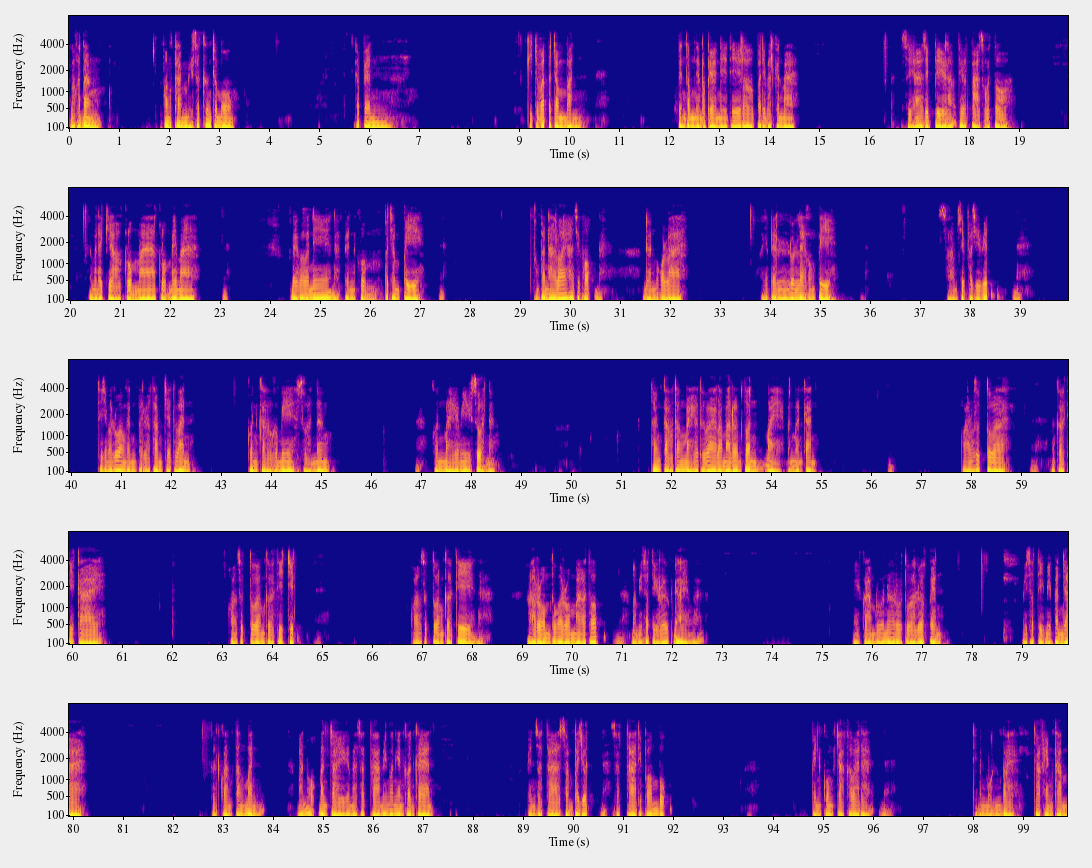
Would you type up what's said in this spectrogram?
เราก็นั่งฟังธรรมอีกสักครึ่งชั่วโมง ก็เป็นกิจวัตรประจำวัน เป็นธรรมเนียมประเพณีที่เราปฏิบัติกันมาสี่ห้าสิบปีแล้วที่วัดป่าสุโตไม่ได้เกี่ยวกลุ่มมากลุ่มไม่มาโดยว่าวันนี้เป็นกลุ่มประจำปี 2556เดือนมกราจะเป็นรุ่นแรกของปี 30พชีวิตที่จะมาร่วมกันปฏิบัติธรรมเจ็ดวัน คนเก่าก็มีส่วนหนึ่ง คนใหม่ก็มีส่วนหนึ่ง ทั้งเก่าทั้งใหม่ก็ถือว่าเรามาเริ่มต้นใหม่เหมือนเหมือนกัน ความรู้สึกตัว มันเกิดที่กาย ความรู้สึกตัวมันเกิดที่จิต ความรู้สึกตัวมันเกิดที่อารมณ์ ทุกอารมณ์มากระทบ มันมีสติรึกได้มันมีความรู้เนื้อรู้ตัวเลือกเป็น มีสติมีปัญญา เกิดความตั้งมั่น มันอกมั่นใจขึ้นมาศรัทธาไม่งอนเงินคอนแคลน เป็นศรัทธาสัมปยุตศรัทธาที่พร้อมบุก เป็นกงจักรก็ว่าได้ที่มันหมุนไปจากแห่งธรรม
